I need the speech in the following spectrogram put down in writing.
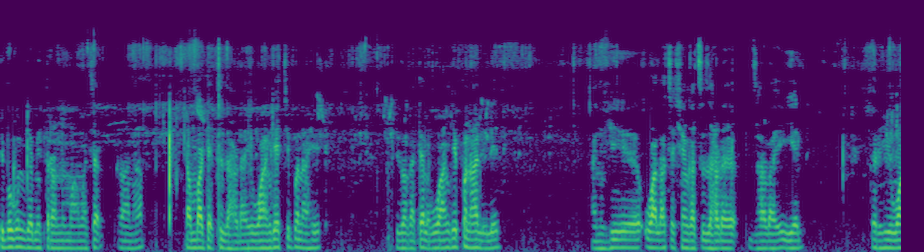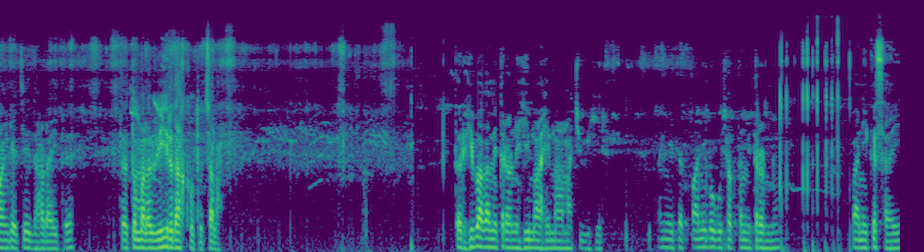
हे बघून घ्या मित्रांनो मामाच्या रानात टमाट्याचं झाड आहे. वांग्याची पण आहेत. हे बघा त्याला वांगे पण आलेले आहेत. आणि हे वालाच्या शेंगाचं झाड झाड आहे येल. तर ही वांग्याचे झाड आहे इथं. तर तुम्हाला विहीर दाखवतो चला. तर ही बघा मित्रांनो ही मा आहे मामाची विहीर. आणि याच्यात पाणी बघू शकता मित्रांनो. पाणी कसं आहे?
